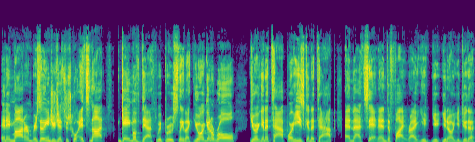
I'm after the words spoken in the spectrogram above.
in a modern Brazilian Jiu Jitsu school? It's not game of death with Bruce Lee. Like you're going to roll, you're going to tap, or he's going to tap, and that's it. End of fight, right? You, you, you know, you do the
